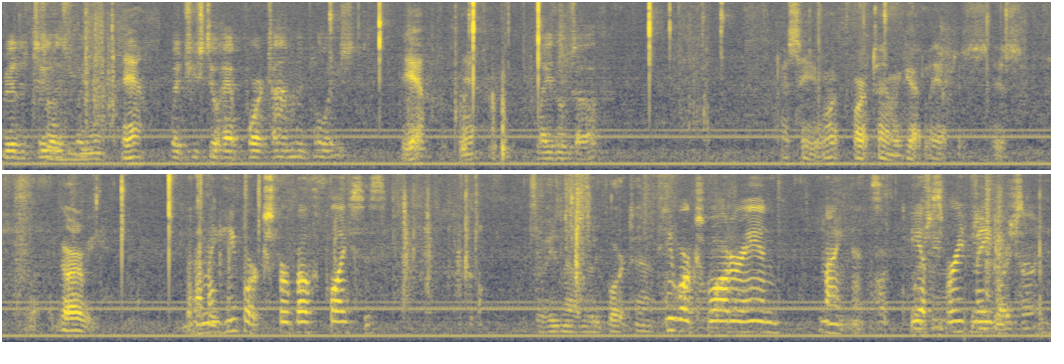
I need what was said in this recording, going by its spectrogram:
really two this you week, Yeah, but you still have part-time employees, yeah, yeah. lay those off. I see, what part-time we got left is, is Garvey. But I mean, he works for both places. So he's not really part-time. He works water and maintenance. He Was helps read meters. part-time?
